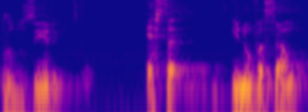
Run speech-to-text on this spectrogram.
produzir esta inovação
